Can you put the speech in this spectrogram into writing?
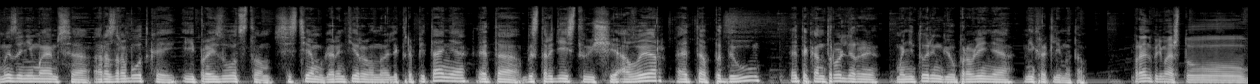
Мы занимаемся разработкой и производством систем гарантированного электропитания. Это быстродействующие АВР, это ПДУ, это контроллеры мониторинга и управления микроклиматом. Правильно понимаю, что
